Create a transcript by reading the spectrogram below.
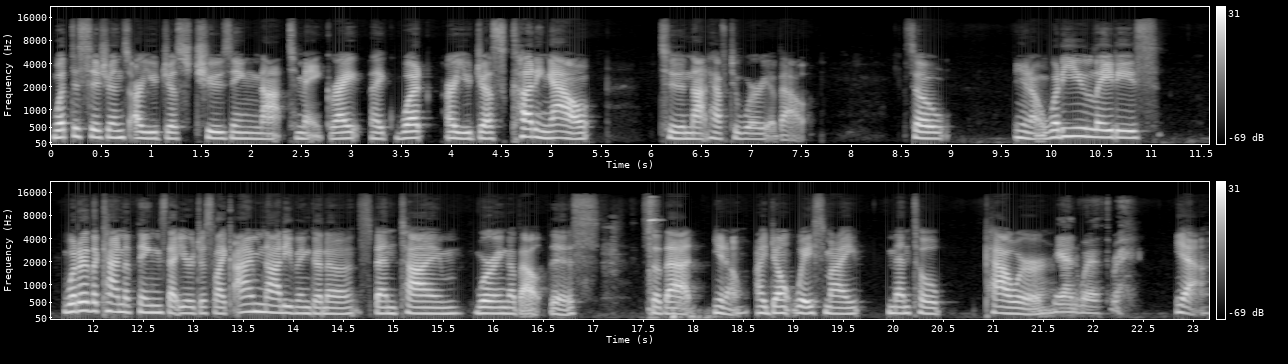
what decisions are you just choosing not to make, right? Like what are you just cutting out to not have to worry about? So, you know, what do you ladies what are the kind of things that you're just like I'm not even going to spend time worrying about this so that, you know, I don't waste my mental power bandwidth, right? Yeah.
